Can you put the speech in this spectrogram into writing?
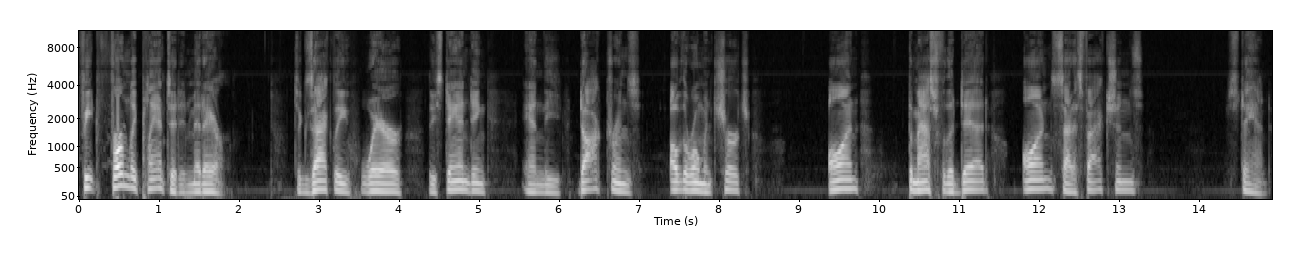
Feet Firmly Planted in Midair. It's exactly where the standing and the doctrines of the Roman Church on the Mass for the Dead, on satisfactions, stand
